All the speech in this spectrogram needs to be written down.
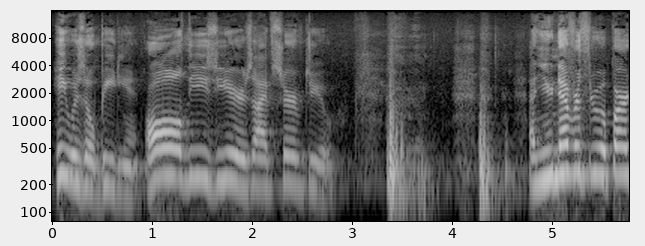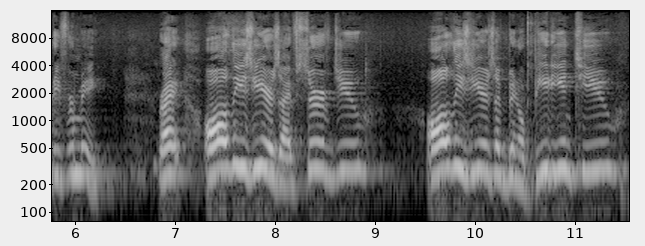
he was obedient. All these years I've served you. and you never threw a party for me, right? All these years I've served you. All these years I've been obedient to you.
